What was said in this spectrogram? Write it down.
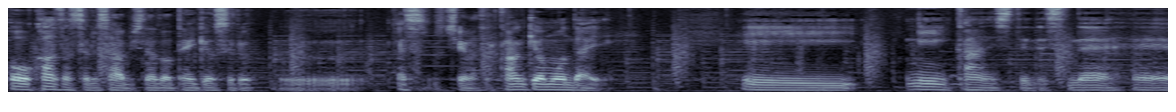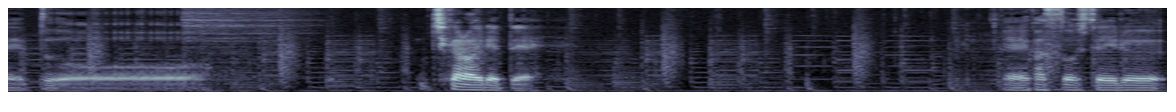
を観察するサービスなどを提供する。違います。環境問題。に関してですね。えー、っと力を入れて、えー、活動している、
